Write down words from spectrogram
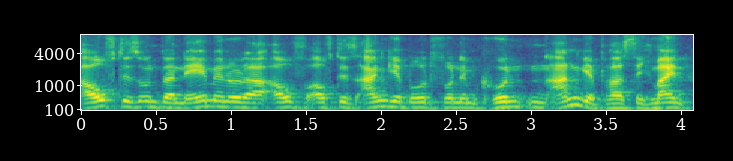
auf das Unternehmen oder auf, auf das Angebot von dem Kunden angepasst. Ich meine,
